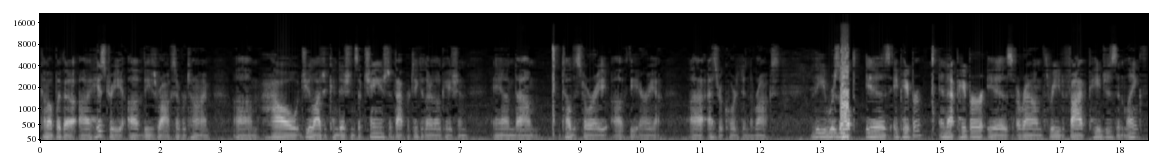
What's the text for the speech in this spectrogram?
come up with a, a history of these rocks over time, um, how geologic conditions have changed at that particular location, and um, tell the story of the area uh, as recorded in the rocks. The result is a paper, and that paper is around three to five pages in length.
